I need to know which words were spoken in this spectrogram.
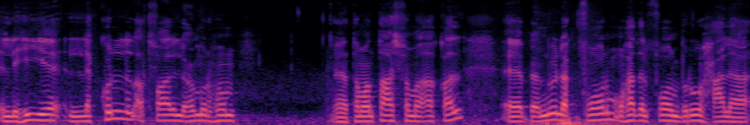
اللي هي لكل الأطفال اللي عمرهم 18 آه، فما أقل بيعملوا لك form وهذا الفورم بروح على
